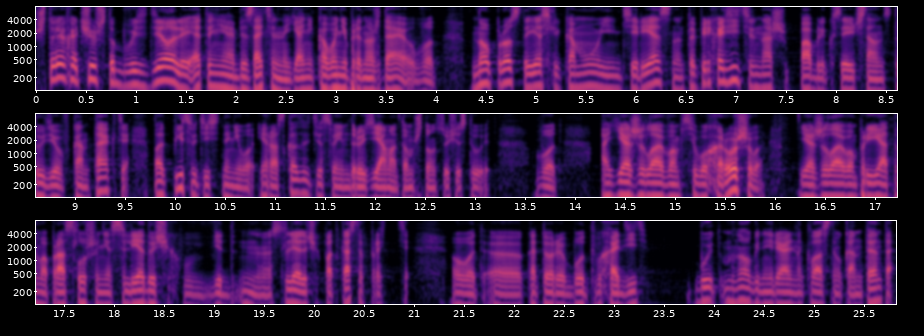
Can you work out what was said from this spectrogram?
Что я хочу, чтобы вы сделали, это не обязательно, я никого не принуждаю, вот. Но просто если кому интересно, то переходите в наш паблик в Sage Sound Studio ВКонтакте, подписывайтесь на него и рассказывайте своим друзьям о том, что он существует. Вот. А я желаю вам всего хорошего. Я желаю вам приятного прослушивания следующих, вид... следующих подкастов, простите, вот, э, которые будут выходить. Будет много нереально классного контента.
